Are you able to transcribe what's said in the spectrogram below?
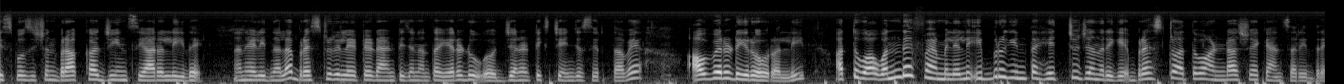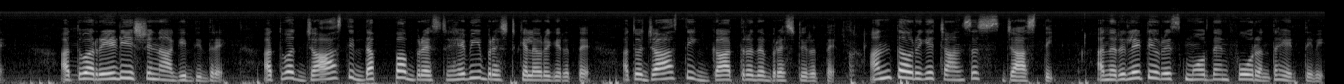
ಡಿಸ್ಪೊಸಿಷನ್ ಬ್ರಾಕಾ ಜೀನ್ಸ್ ಯಾರಲ್ಲಿ ಇದೆ? ನಾನು ಹೇಳಿದ್ನಲ್ಲ ಬ್ರೆಸ್ಟ್ ರಿಲೇಟೆಡ್ ಆ್ಯಂಟಿಜನ್ ಅಂತ ಎರಡು ಜೆನೆಟಿಕ್ಸ್ ಚೇಂಜಸ್ ಇರ್ತವೆ. ಅವೆರಡು ಇರೋರಲ್ಲಿ, ಅಥವಾ ಒಂದೇ ಫ್ಯಾಮಿಲಿಯಲ್ಲಿ ಇಬ್ಬರಿಗಿಂತ ಹೆಚ್ಚು ಜನರಿಗೆ ಬ್ರೆಸ್ಟ್ ಅಥವಾ ಅಂಡಾಶಯ ಕ್ಯಾನ್ಸರ್ ಇದ್ದರೆ ಅಥವಾ ರೇಡಿಯೇಷನ್ ಆಗಿದ್ದಿದ್ರೆ, ಅಥವಾ ಜಾಸ್ತಿ ದಪ್ಪ ಬ್ರೆಸ್ಟ್ ಹೆವಿ ಬ್ರೆಸ್ಟ್ ಕೆಲವರಿಗಿರುತ್ತೆ, ಅಥವಾ ಜಾಸ್ತಿ ಗಾತ್ರದ ಬ್ರೆಸ್ಟ್ ಇರುತ್ತೆ, ಅಂಥವರಿಗೆ ಚಾನ್ಸಸ್ ಜಾಸ್ತಿ. ಅಂದರೆ relative risk more than four ಅಂತ ಹೇಳ್ತೀವಿ.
